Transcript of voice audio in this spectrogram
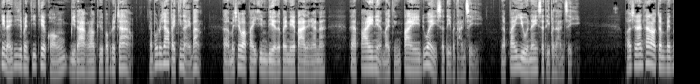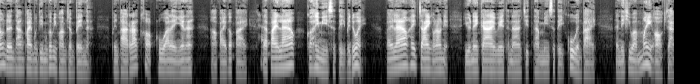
ที่ไหนที่จะเป็นที่เที่ยวของบิดาของเราคือพระพุทธเจ้าแต่พระพุทธเจ้าไปที่ไหนบ้างเออไม่ใช่ว่าไปอินเดียหรือไปเนปาลอย่างนั้นนะแต่ไปเนี่ยหมายถึงไปด้วยสติปัฏฐานสี่นะไปอยู่ในสติปัฏฐานสี่เพราะฉะนั้นถ้าเราจำเป็นต้องเดินทางไปบางทีมันก็มีความจำเป็นน่ะเป็นภาระครอบครัวอะไรอย่างเงี้ยนะเอาไปก็ไป แต่ไปแล้วก็ให้มีสติไปด้วย ไปแล้วให้ใจของเราเนี่ยอยู่ในกายเวทนาจิตธรรมมีสติคู่กันไป อันนี้ชื่อว่าไม่ออกจาก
